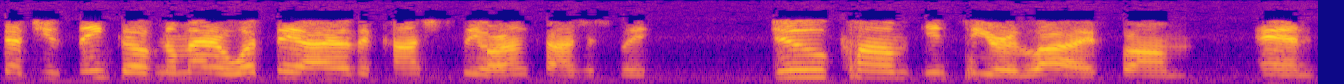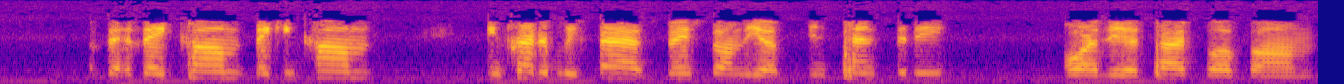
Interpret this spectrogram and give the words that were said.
that you think of, no matter what they are, either consciously or unconsciously, do come into your life. Um, and they come, they can come incredibly fast based on the uh, intensity or the type of um,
